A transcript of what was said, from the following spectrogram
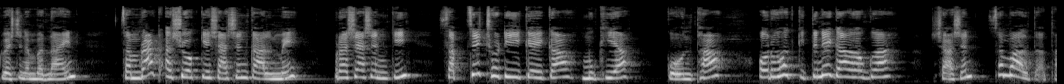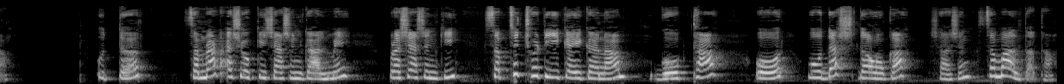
क्वेश्चन नंबर नाइन सम्राट अशोक के शासनकाल में प्रशासन की सबसे छोटी इकाई का मुखिया कौन था और वह कितने गाँवों का शासन संभालता था? उत्तर, सम्राट अशोक के शासनकाल में प्रशासन की सबसे छोटी इकाई का नाम गोप था और वो दस गाँवों का शासन संभालता था।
